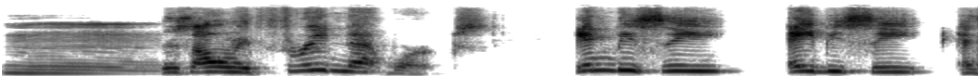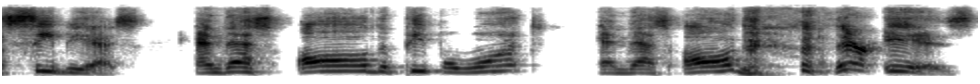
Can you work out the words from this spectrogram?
Mm. There's only three networks NBC, ABC, and CBS. And that's all the people want. And that's all there is.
